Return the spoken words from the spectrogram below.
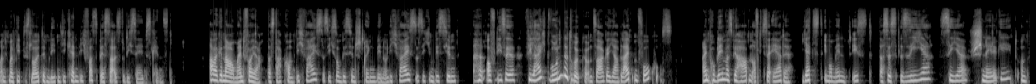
Manchmal gibt es Leute im Leben, die kennen dich fast besser, als du dich selbst kennst. Aber genau, mein Feuer, das da kommt. Ich weiß, dass ich so ein bisschen streng bin und ich weiß, dass ich ein bisschen äh, auf diese vielleicht Wunde drücke und sage, ja, bleib im Fokus. Ein Problem, was wir haben auf dieser Erde jetzt im Moment ist, dass es sehr, sehr schnell geht und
